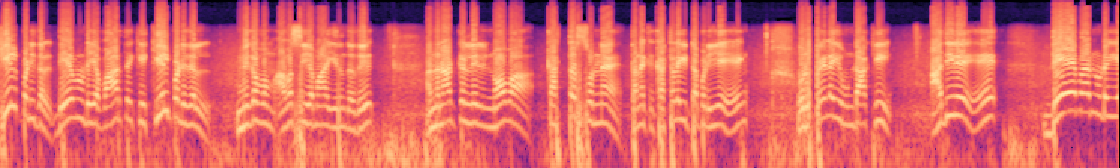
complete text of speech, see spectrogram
கீழ்ப்படிதல் தேவனுடைய வார்த்தைக்கு கீழ்ப்படிதல் மிகவும் அவசியமாக இருந்தது. அந்த நாட்களில் நோவா கர்த்தர் சொன்ன தனக்கு கட்டளையிட்டபடியே ஒரு பேழையை உண்டாக்கி அதிலே தேவனுடைய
